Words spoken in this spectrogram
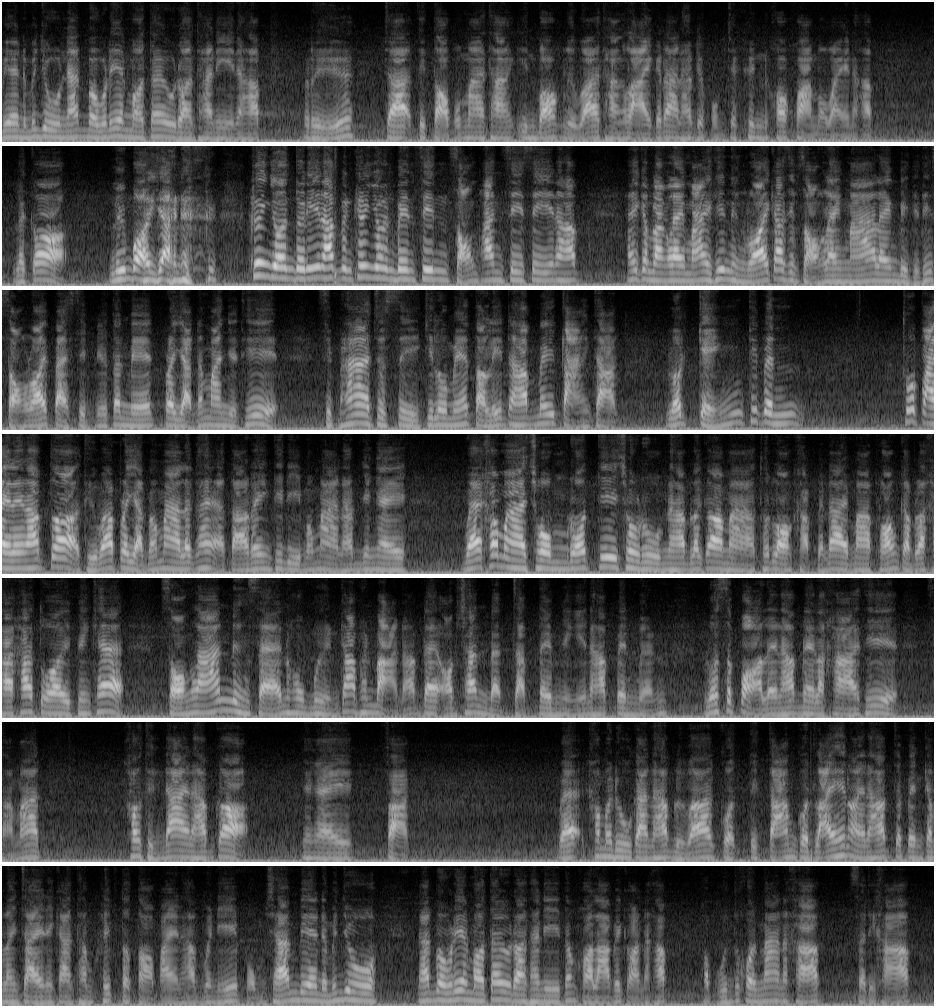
BMW นัดบาวาเรียนมอเตอร์อุดรธานีนะครับ หรือจะติดต่อผมมาทางอินบ็อกซ์หรือว่าทางไลน์ก็ได้นะครับ เดี๋ยวผมจะขึ้นข้อความมาไว้นะครับ แล้วก็ลืมบอกอีกอย่างหนึงเครื่องยนต์ตัวนี้นะครับ เป็นเครื่องยนต์เบนซิน 2,000 ซีซีนะครับ ให้กำลังแรงม้าอยู่ที่ 192 แรงม้า แรงบิดอยู่ที่ 280 นิวตันเมตร ประหยัดน้ำมันอยู่ที่ 15.4 กิโลเมตรต่อลิตรนะครับ ไม่ต่างจากรถเก๋งที่เป็น ทั่วไปเลยนะครับ ก็ถือว่าประหยัดมาก ๆ แล้วก็ให้อัตราเร่งที่ดีมาก ๆ นะครับ ยังไงแวะเข้ามาชมรถที่โชว์รูมนะครับ แล้วก็มาทดลองขับกันได้ มาพร้อมกับราคาค่าตัวเพียงแค่2ล้าน1แสน69,000 บาทนะครับ ได้ออปชั่นแบบจัดเต็มอย่างนี้นะครับ เป็นเหมือนรถสปอร์ตเลยนะครับ ในราคาที่สามารถเข้าถึงได้นะครับ ก็ยังไงฝาก แวะเข้ามาดูกันนะครับ หรือว่ากดติดตามกดไลค์ให้หน่อยนะครับ จะเป็นกำลังใจในการทำคลิปต่อๆไปนะครับ วันนี้ผมแชมป์เบียร์เดมินยูนัดบริเวณมอเตอร์อุดรธานีต้องขอลาไปก่อนนะครับ ขอบคุณทุกคนมากนะครับ สวัสดีครับ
